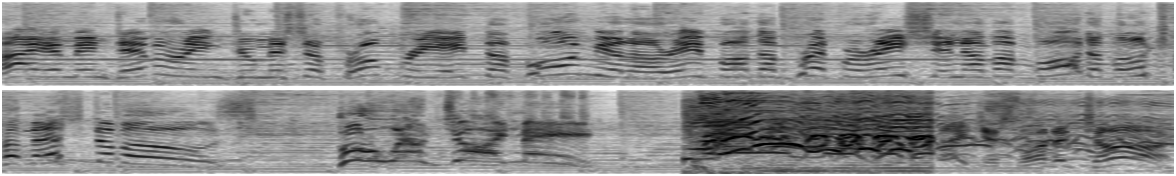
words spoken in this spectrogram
I am endeavoring to misappropriate the formulary for the preparation of affordable comestibles. Who join me? I just want to talk.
